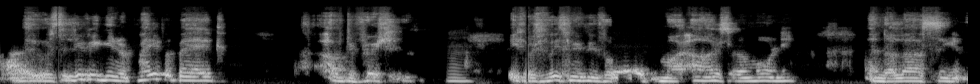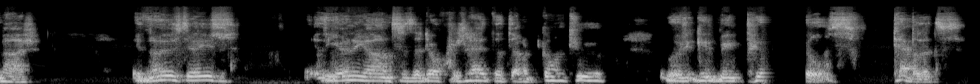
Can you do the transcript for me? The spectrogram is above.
I was living in a paper bag of depression. Mm. It was with me before I opened my eyes in the morning and the last thing at night. In those days, the only answer the doctors had that they'd gone to were to give me pills, tablets.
